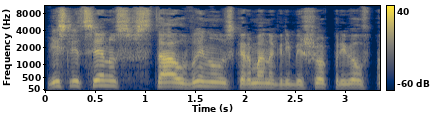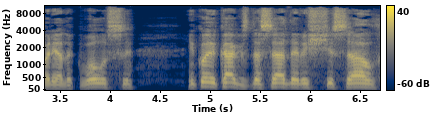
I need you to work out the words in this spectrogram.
Вислиценус встал, вынул из кармана гребешок, привел в порядок волосы и кое-как с досадой расчесал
